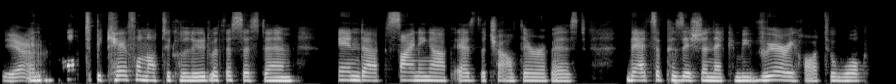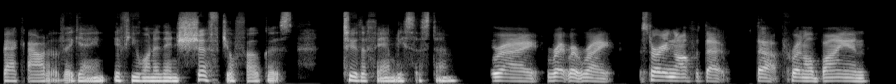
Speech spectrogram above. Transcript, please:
Yeah, and to be careful not to collude with the system. End up signing up as the child therapist that's a position that can be very hard to walk back out of again if you want to then shift your focus to the family system. Right, right, right, right. Starting off with that that parental buy-in.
